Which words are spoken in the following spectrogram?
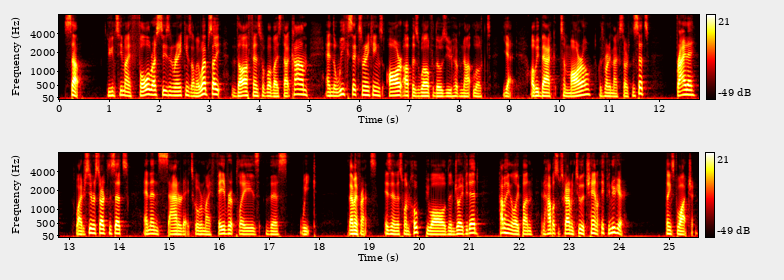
So, you can see my full rest season rankings on my website, thefantasyfootballadvice.com, and the week six rankings are up as well for those of you who have not looked yet. I'll be back tomorrow with running back starts and sets, Friday, wide receiver starts and sets, and then Saturday to go over my favorite plays this week. That, my friends, is in this one. Hope you all enjoy. If you did, how about hitting the like button and how about subscribing to the channel if you're new here? Thanks for watching.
